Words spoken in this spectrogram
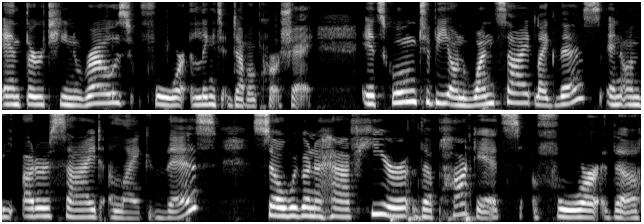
and 13 rows for linked double crochet. It's going to be on one side like this and on the other side like this. So we're going to have here the pockets for the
